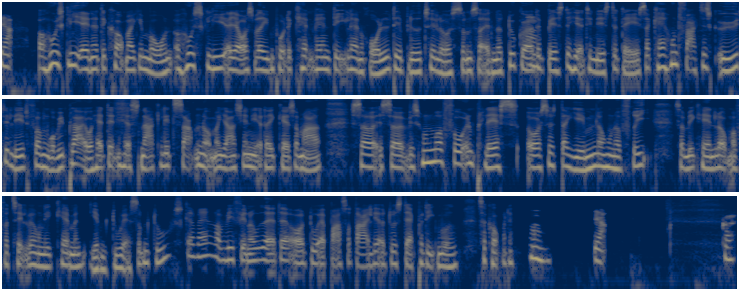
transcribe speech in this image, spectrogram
Ja, Og husk lige, Anna, det kommer ikke i morgen. Og husk lige, at jeg også har været inde på, at det kan være en del af en rolle, det er blevet til os. Sådan så, at når du gør Mm. det bedste her de næste dage, så kan hun faktisk øge det lidt for mor. Vi plejer jo at have den her snak lidt sammen om, at jeg generer der ikke kan så meget. Så, så hvis hun må få en plads også derhjemme, når hun har fri, som ikke handler om at fortælle, hvad hun ikke kan, men jamen, du er som du skal være, og vi finder ud af det, og du er bare så dejlig, og du er stærk på din måde, så kommer det. mm. ja. Godt.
